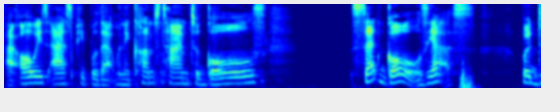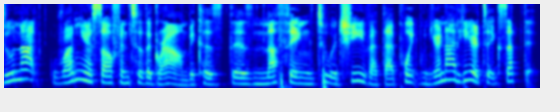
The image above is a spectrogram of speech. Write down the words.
I always ask people that when it comes time to goals, set goals, yes, But do not run yourself into the ground because there's nothing to achieve at that point when you're not here to accept it.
